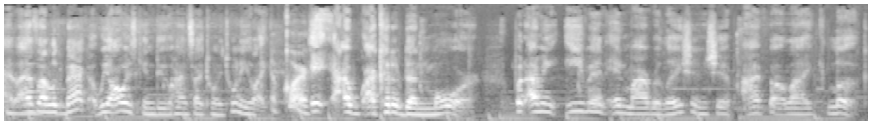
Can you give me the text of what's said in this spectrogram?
as I look back, we always can do hindsight twenty twenty. Like, Of course. it, I I could have done more. But I mean, even in my relationship, I felt like, look,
